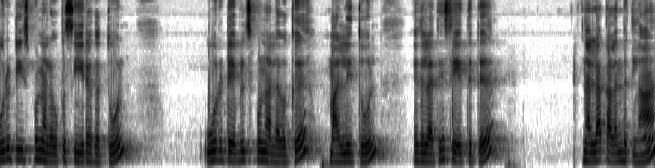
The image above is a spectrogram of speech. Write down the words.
ஒரு டீஸ்பூன் அளவுக்கு சீரகத்தூள் ஒரு டேபிள் ஸ்பூன் அளவுக்கு மல்லித்தூள் இது எல்லாத்தையும் சேர்த்துட்டு நல்லா கலந்துக்கலாம்.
